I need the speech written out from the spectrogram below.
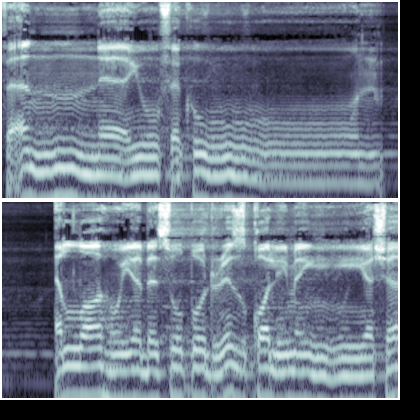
فأنا يوفكون. الله يبسط الرزق لمن يشاء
